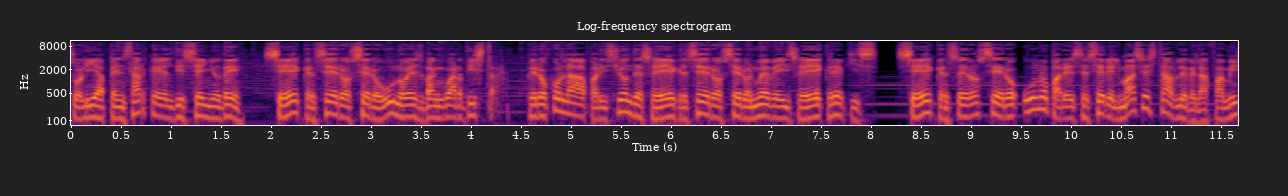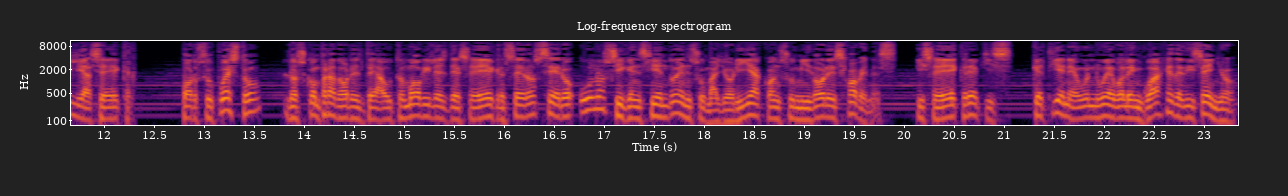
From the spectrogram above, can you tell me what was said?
Solía pensar que el diseño de CX 001 es vanguardista, pero con la aparición de CX 009 y CX, CX 001 parece ser el más estable de la familia CX. Por supuesto, los compradores de automóviles de CX 001 siguen siendo en su mayoría consumidores jóvenes, y CX, que tiene un nuevo lenguaje de diseño,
